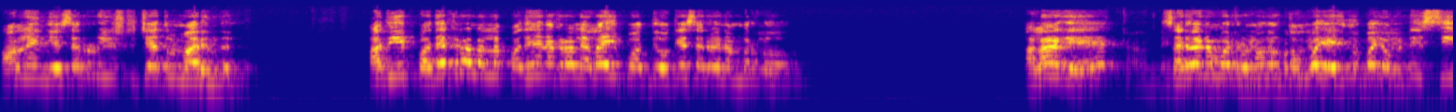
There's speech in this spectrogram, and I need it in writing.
ఆన్లైన్ చేశారు రిజిస్టర్ చేతులు మారింది అది అది పది ఎకరాలల్లా పదిహేను ఎకరాలు ఎలా అయిపోద్ది ఒకే సర్వే నంబర్లో అలాగే. సర్వే నంబర్ రెండు వందల తొంభై ఐదు బై. ఒకటి సి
